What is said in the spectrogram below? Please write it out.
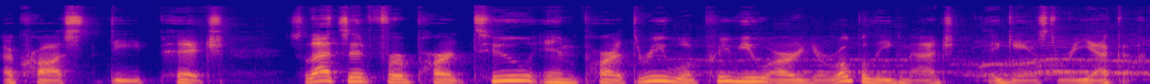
across the pitch. So that's it for part two. In part three, we'll preview our Europa League match against Rijeka.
